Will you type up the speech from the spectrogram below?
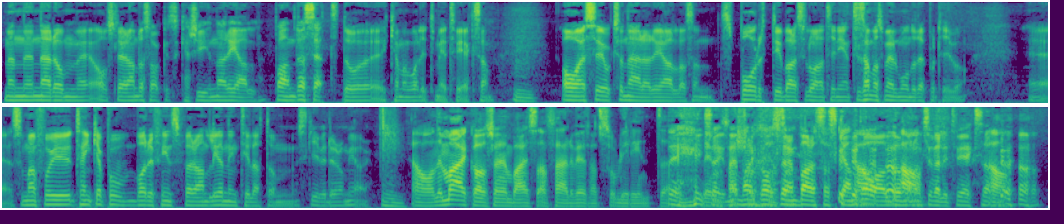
Men när de avslöjar andra saker som kanske gynnar Real på andra sätt då kan man vara lite mer tveksam. Mm. AS är också nära Real och sen Sport i Barcelona-tidningen tillsammans med El Mundo Deportivo. Eh, Så man får ju tänka på vad det finns för anledning till att de skriver det de gör. Ja, när Mark avslöjar en Barca-affär, det vet vi att så blir det inte. Det är exakt, när man avslöjar en Barca-skandal då är man Ja. också väldigt tveksam. Ja.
